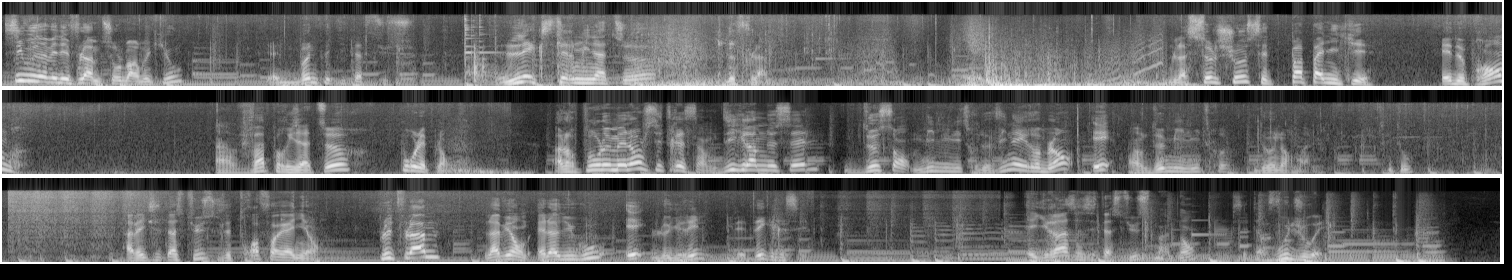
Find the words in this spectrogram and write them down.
Si vous avez des flammes sur le barbecue, il y a une bonne petite astuce. L'exterminateur de flammes. La seule chose, c'est de ne pas paniquer et de prendre un vaporisateur pour les plantes. Alors pour le mélange, c'est très simple. 10 g de sel, 200 ml de vinaigre blanc et un demi-litre d'eau normale. C'est tout. Avec cette astuce, vous êtes trois fois gagnant. Plus de flammes, la viande, elle a du goût et le grill, il est dégraissé. Et grâce à cette astuce, maintenant, c'est à vous de jouer.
